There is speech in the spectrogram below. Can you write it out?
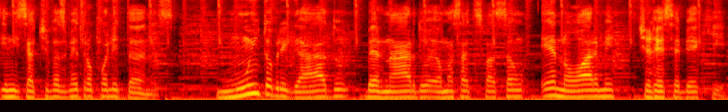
Iniciativas Metropolitanas. Muito obrigado, Bernardo. É uma satisfação enorme te receber aqui.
